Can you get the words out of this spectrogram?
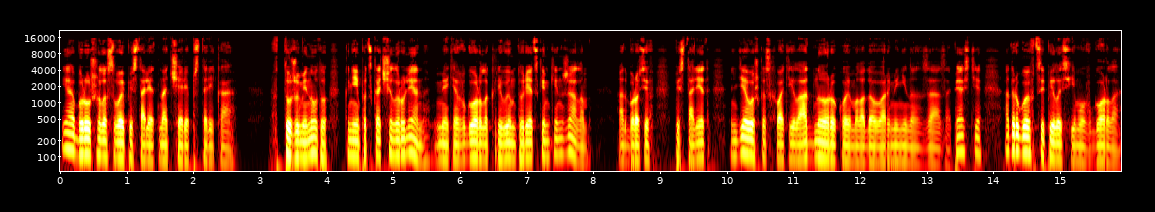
и обрушила свой пистолет на череп старика. В ту же минуту к ней подскочил Рулен, метя в горло кривым турецким кинжалом. Отбросив пистолет, девушка схватила одной рукой молодого армянина за запястье, а другой вцепилась ему в горло.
